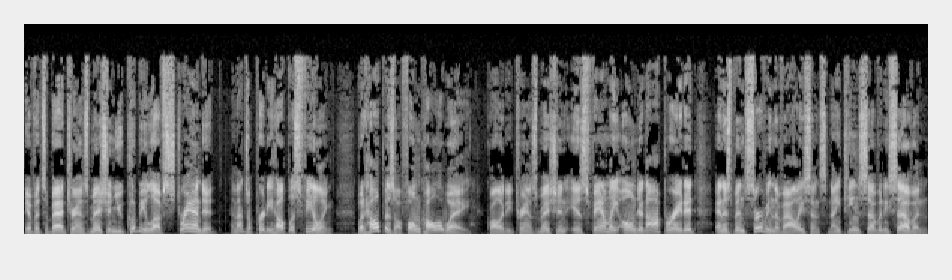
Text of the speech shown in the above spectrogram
If it's a bad transmission, you could be left stranded, and that's a pretty helpless feeling. But help is a phone call away. Quality Transmission is family owned and operated and has been serving the Valley since 1977.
